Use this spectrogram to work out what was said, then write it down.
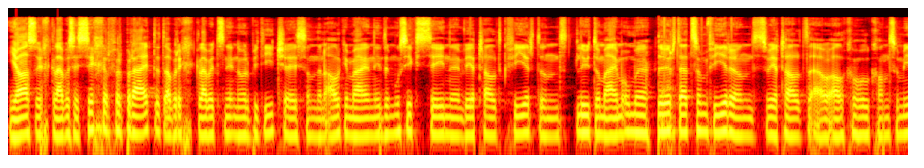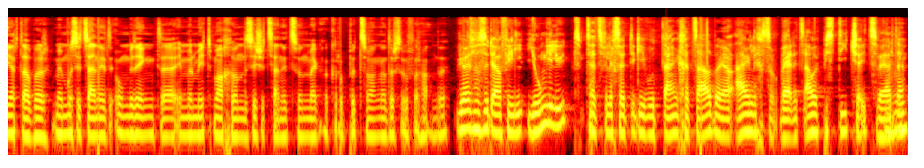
Ja, also ich glaube, es ist sicher verbreitet, aber ich glaube jetzt nicht nur bei DJs, sondern allgemein in der Musikszene wird halt gefeiert und die Leute um einen herum dort auch zum Feiern und es wird halt auch Alkohol konsumiert, aber man muss jetzt auch nicht unbedingt unbedingt äh, immer mitmachen und es ist jetzt auch nicht so ein mega Gruppenzwang oder so vorhanden. Wie uns hören ja auch viele junge Leute. Jetzt hat es vielleicht solche, die denken selber, ja, eigentlich so, wäre jetzt auch etwas DJ zu werden.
